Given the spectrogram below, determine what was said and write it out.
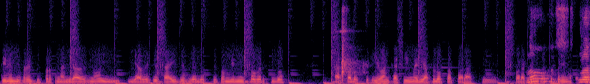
tienen diferentes personalidades, ¿no? Y, y, a veces hay desde los que son bien introvertidos hasta los que se llevan casi media flota para que, para que no, pues, no,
